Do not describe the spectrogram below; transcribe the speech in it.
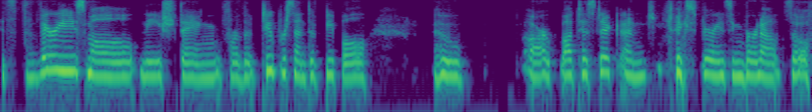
it's a very small niche thing for the two percent of people who are autistic and experiencing burnout. So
